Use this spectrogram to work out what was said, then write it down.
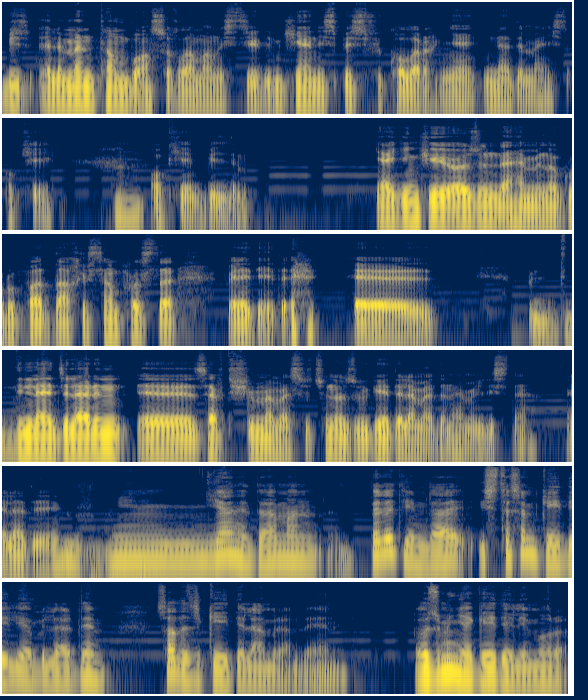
biz elə mən tam bu açıqlamanı istirdim ki, yəni spesifik olaraq nə nə demək istəyir? Okay. Hı. Okay, bildim. Yəqin ki, özün də həmin o qrupa daxilsən, prosta belə deyək də, e, dinləyicilərin e, səhv düşürməməsi üçün özünü qeyd eləmədin həmin listə. Elədir? Hmm, Yəni də mən belə deyim də, istəsəm qeyd eləyə bilərdim. Sadəcə qeyd eləmirəm də, yəni. Özümü niyə qeyd eləyim ora?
